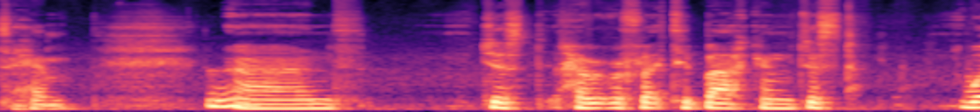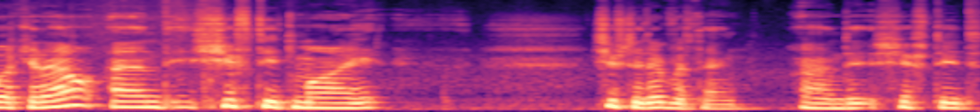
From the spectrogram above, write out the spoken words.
to Him, mm-hmm. and just have it reflected back and just work it out. And it shifted my shifted everything, and it shifted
